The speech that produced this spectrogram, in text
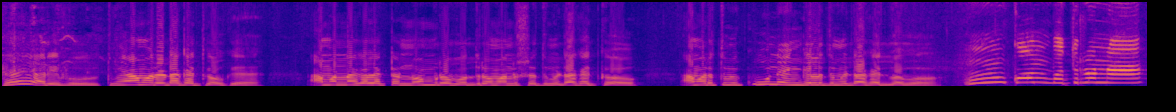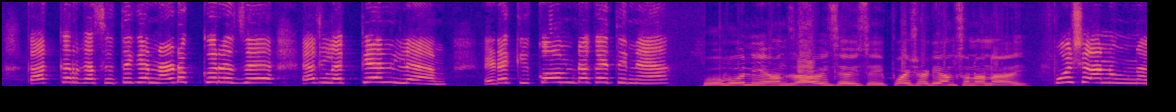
হে আরিফুল তুমি আমারে ডাকাত কও কে? আমার একটা নম্র ভদ্র মানুষে তুমি ডাকাত কও। আমারে তুমি কোন অ্যাঙ্গেলে তুমি ডাকাত পাবো উম, কম ভদ্র না কাকার কাছে থেকে নাটক করে যে এক লাখ টেন নিলাম এটা কি কম ডাকাইতি না? ও বনি এখন যা হইছে হইছে। পয়সাটি আনছো না নাই? পয়সা আনুম না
